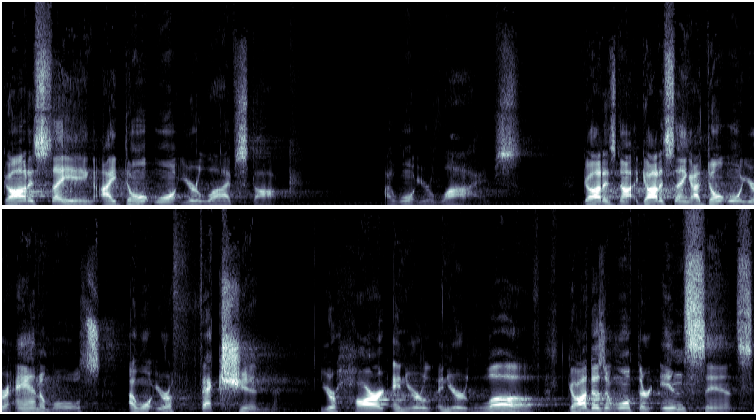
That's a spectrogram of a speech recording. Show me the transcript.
God is saying, I don't want your livestock, I want your lives. God is, not, God is saying, I don't want your animals, I want your affection, your heart, and your, and your love. God doesn't want their incense,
